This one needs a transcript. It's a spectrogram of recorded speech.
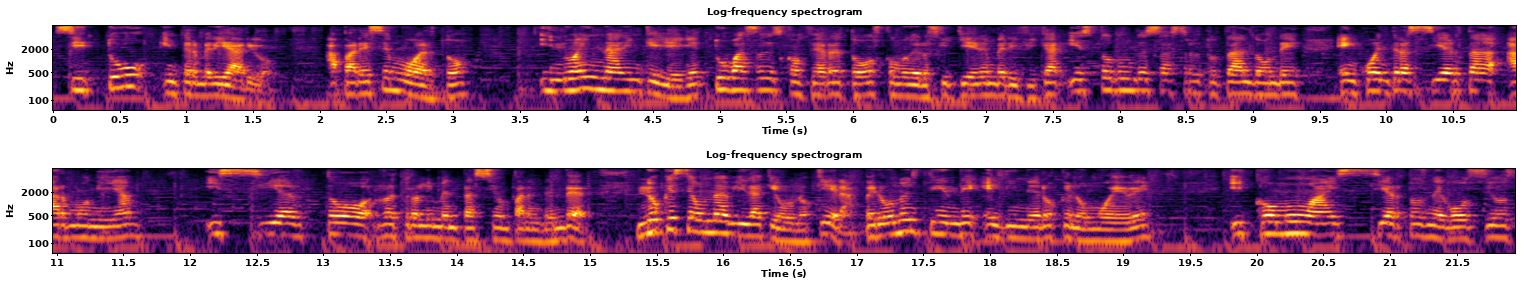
Si tu intermediario aparece muerto y no hay nadie que llegue, tú vas a desconfiar de todos como de los que quieren verificar y es todo un desastre total donde encuentras cierta armonía y cierta retroalimentación para entender. No que sea una vida que uno quiera, pero uno entiende el dinero que lo mueve y cómo hay ciertos negocios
